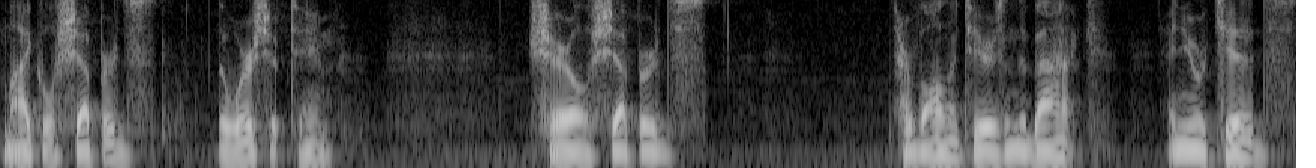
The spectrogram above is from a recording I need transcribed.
Michael shepherds the worship team. Cheryl shepherds her volunteers in the back and your kids.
